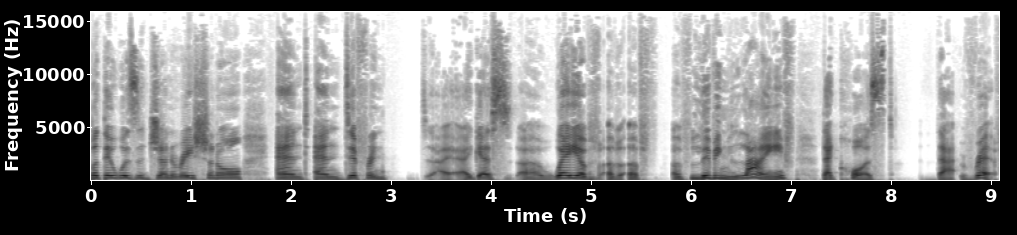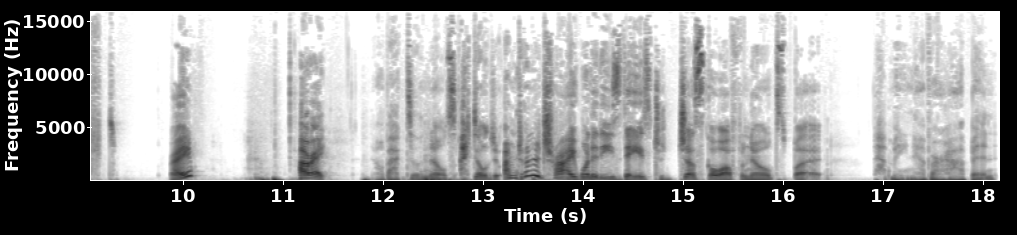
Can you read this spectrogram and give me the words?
but there was a generational and and different, I, I guess, uh, way of, of of of living life that caused that rift, right? All right. Now back to the notes. I told you I'm going to try one of these days to just go off of notes, but that may never happen.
